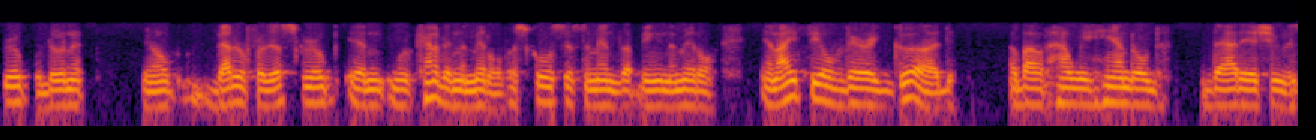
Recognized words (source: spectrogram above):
group. We're doing it, you know, better for this group, and we're kind of in the middle. The school system ended up being in the middle, and I feel very good about how we handled that issue as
